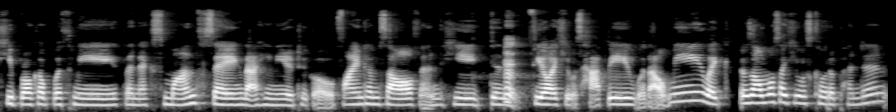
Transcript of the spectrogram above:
he broke up with me the next month, saying that he needed to go find himself and he didn't feel like he was happy without me. Like it was almost like he was codependent.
